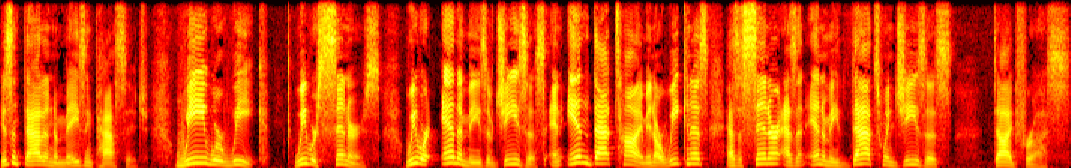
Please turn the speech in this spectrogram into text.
Isn't that an amazing passage? We were weak. We were sinners. We were enemies of Jesus. And in that time, in our weakness, as a sinner, as an enemy, that's when Jesus died for us.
